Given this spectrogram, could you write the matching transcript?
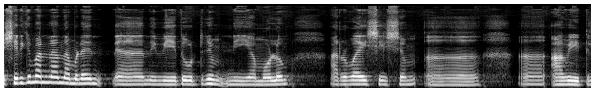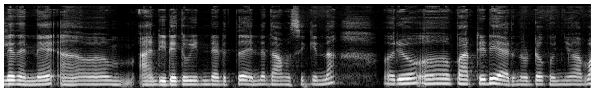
ശരിക്കും പറഞ്ഞാൽ നമ്മുടെ നിവേദൂട്ടിനും നിയമോളും അറിവായ ശേഷം ആ, വീട്ടിലെ തന്നെ ആന്റിയുടെയൊക്കെ വീടിന്റെ അടുത്ത് തന്നെ താമസിക്കുന്ന ഒരു പാർട്ടിയുടെ ആയിരുന്നു കേട്ടോ കുഞ്ഞുവാവ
